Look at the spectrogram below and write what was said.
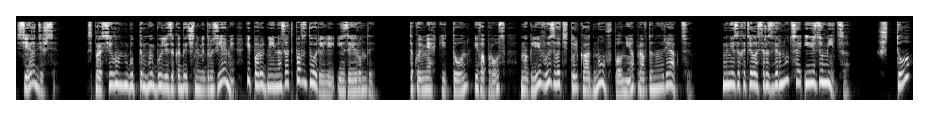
Сердишься? спросил он, будто мы были закадычными друзьями и пару дней назад повздорили из-за ерунды. Такой мягкий тон и вопрос могли вызвать только одну вполне оправданную реакцию. Мне захотелось развернуться и изумиться. Что?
